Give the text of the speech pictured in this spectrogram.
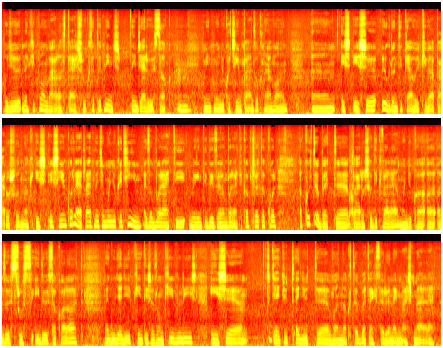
hogy ő, nekik van választásuk, tehát hogy nincs, nincs erőszak, uh-huh. mint mondjuk a csimpánzoknál van, és, és ők döntik el, hogy kivel párosodnak, és, és ilyenkor lehet látni, hogyha mondjuk egy hím, ez a baráti, megint idézően baráti kapcsolat, akkor, akkor többet párosodik vele, mondjuk a, a, az összrusz időszak alatt, meg úgy egyébként is azon kívül is, és ugye együtt, együtt vannak többet egyszerűen egymás mellett.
